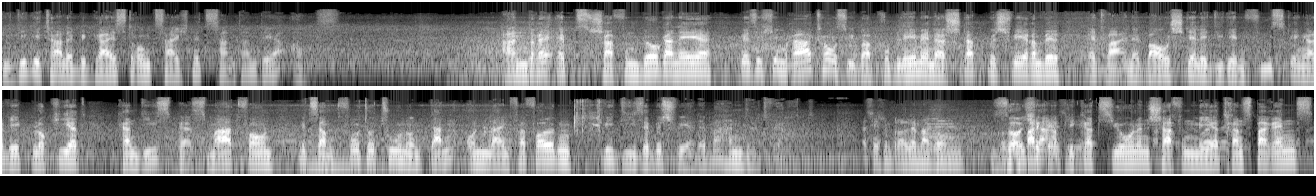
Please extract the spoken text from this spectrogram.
Die digitale Begeisterung zeichnet Santander aus. Andere Apps schaffen Bürgernähe. Wer sich im Rathaus über Probleme in der Stadt beschweren will, etwa eine Baustelle, die den Fußgängerweg blockiert, kann dies per Smartphone mitsamt Foto tun und dann online verfolgen, wie diese Beschwerde behandelt wird. Solche Applikationen schaffen mehr Transparenz.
